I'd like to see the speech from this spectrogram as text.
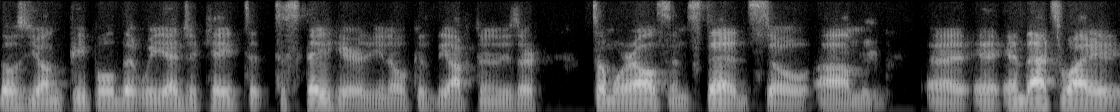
those young people that we educate to, to stay here, you know, because the opportunities are somewhere else instead. So um, mm uh, and that's why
